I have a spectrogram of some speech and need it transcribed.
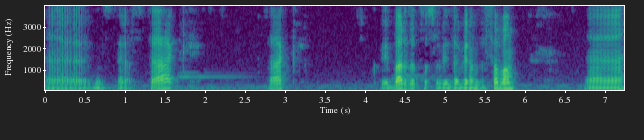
Eee, Więc teraz tak. Tak. Dziękuję bardzo, to sobie zabieram ze sobą. Eee.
